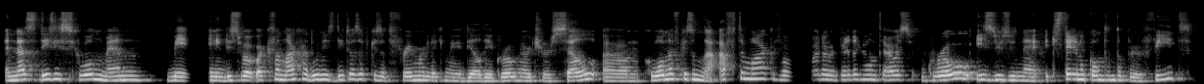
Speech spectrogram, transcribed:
en dat is, dit is gewoon mijn mening. Dus wat, wat, ik vandaag ga doen, is dit was even het framework dat ik met je deel, die Grow, Nurture, Sell. Um, gewoon even om dat af te maken, voordat we verder gaan trouwens. Grow is dus een externe content op je feed.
